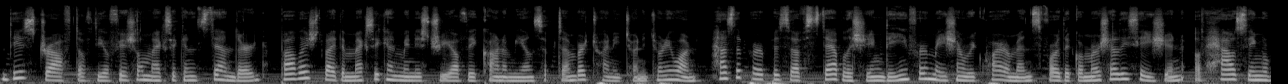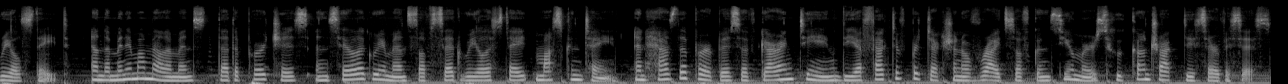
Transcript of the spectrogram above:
This draft of the official Mexican standard, published by the Mexican Ministry of the Economy on September 20, 2021, has the purpose of establishing the information requirements for the commercialization of housing real estate and the minimum elements that the purchase and sale agreements of said real estate must contain, and has the purpose of guaranteeing the effective protection of rights of consumers who contract these services.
